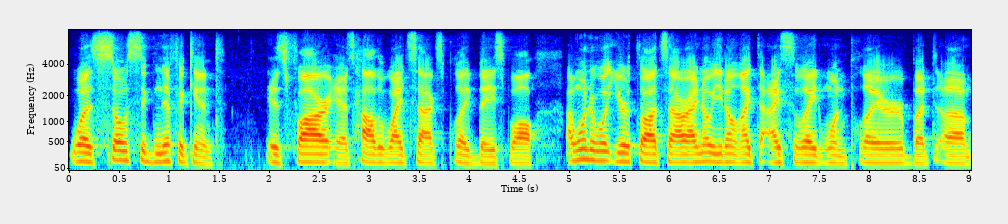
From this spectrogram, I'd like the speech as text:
was so significant as far as how the White Sox play baseball. I wonder what your thoughts are. I know you don't like to isolate one player, but um,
